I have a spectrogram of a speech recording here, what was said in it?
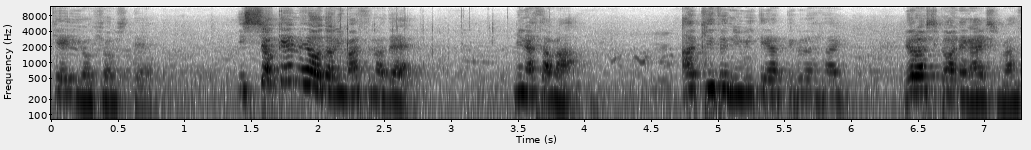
敬意を表して一生懸命踊りますので皆様飽きずに見てやってくださいよろしくお願いします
